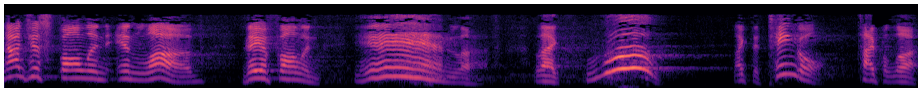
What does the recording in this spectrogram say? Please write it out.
not just fallen in love, they have fallen in love. Like, woo! Like the tingle type of love.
